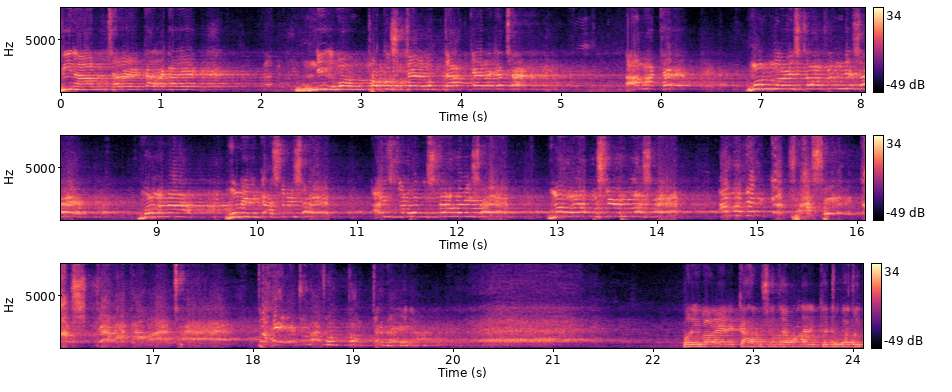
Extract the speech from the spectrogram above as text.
বিনা বিচারে কারাগারে নির্মম প্রকোষ্ঠের মধ্যে আটকে রেখেছেন। আমাকে মন্দির ইসলাম সাহেব, মৌলানা মুনির কাসিম সাহেব আইসুল ইসলাম আলী সাহেব, মৌলানা বশিরুল্লাহ সাহেব, আমাদেরকে ফাঁসির কষ্টে রাখা হয়েছে। বাইরে যোগাযোগ করতে দেয় না। পরিবারের কারোর সাথে আমাদেরকে যোগাযোগ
